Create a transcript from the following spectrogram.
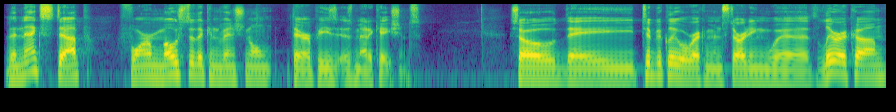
The next step for most of the conventional therapies is medications. So they typically will recommend starting with Lyrica.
